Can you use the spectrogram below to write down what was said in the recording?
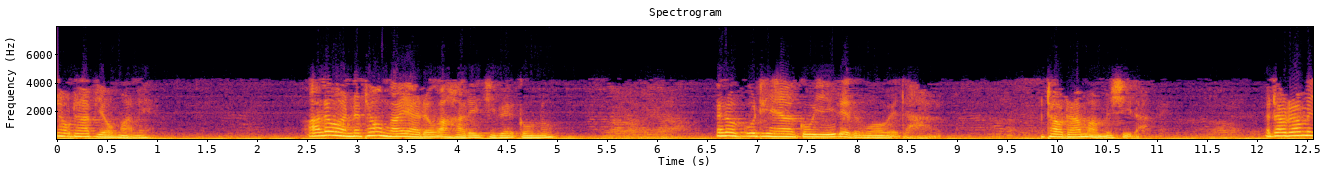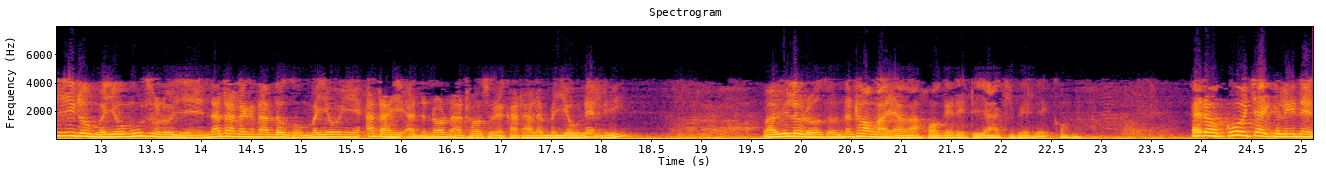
ထောက်ထားပြောမှလဲအလုံးက2500တုန်းကဟာရိကြီးပဲအကုန်လုံးအဲ့တော့ကိုထင်ဟာကိုရေးတဲ့သဘောပဲဒါအထောက်ထားမှမရှိတာ အထောက်ထားမရှိလို့မယုံဘူးဆိုလို့ရှိရင်နတ္တလက္ခဏာတုတ်ကိုမယုံရင်အတ္တဟိအတ္တနောနာထောဆိုတဲ့ဂါထာလည်းမယုံနဲ့လေဘာဖြစ်လို့တော့ဆို2500ကဟောခဲ့တဲ့တရားကြီးပဲလေကောင်းအဲ့တော့ကိုယ်ကြိုက်ကလေးနဲ့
